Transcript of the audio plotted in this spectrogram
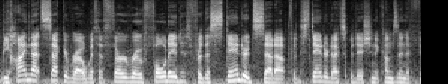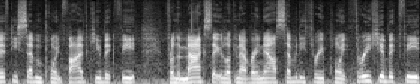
behind that second row with a third row folded for the standard setup, for the standard Expedition, it comes in at 57.5 cubic feet. For the max that you're looking at right now, 73.3 cubic feet.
